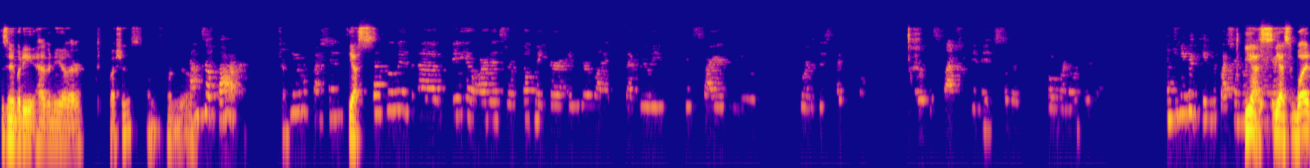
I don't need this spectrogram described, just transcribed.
does anybody have any other questions? on- on the- Not so far. I have a question. Yes. So who is a video artist or filmmaker in your life that really inspired you towards this type of film? Or this flashy image sort of over and over again? And can you repeat the question? Lucy, Yes, Andrea? yes. What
